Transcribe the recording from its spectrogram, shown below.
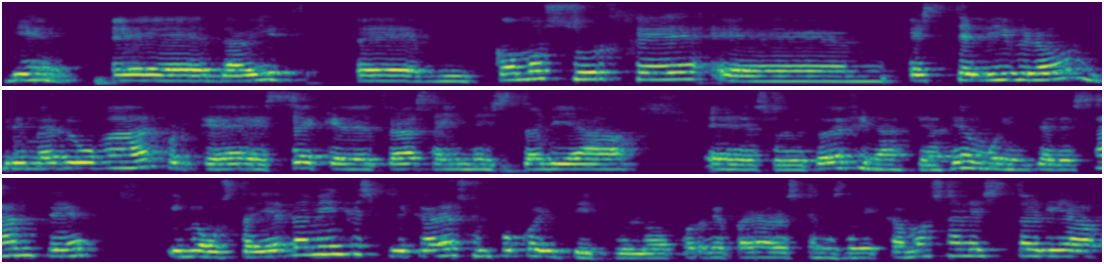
Bien, eh, David, eh, ¿cómo surge eh, este libro, en primer lugar? Porque sé que detrás hay una historia, sobre todo de financiación, muy interesante. Y me gustaría también que explicaras un poco el título, porque para los que nos dedicamos a la historia,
